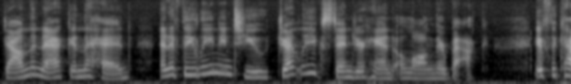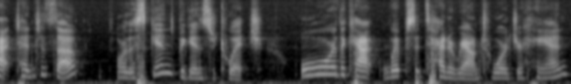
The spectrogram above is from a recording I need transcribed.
down the neck and the head, and if they lean into you, gently extend your hand along their back. If the cat tenses up, or the skin begins to twitch, or the cat whips its head around towards your hand,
